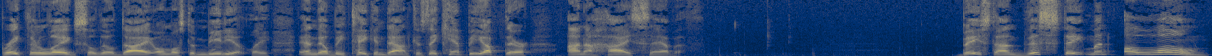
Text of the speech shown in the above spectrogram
Break their legs so they'll die almost immediately and they'll be taken down because they can't be up there on a high Sabbath. Based on this statement alone,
